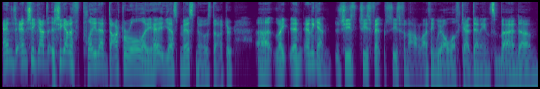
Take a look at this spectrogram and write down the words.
and and she got she got to play that doctor role like hey yes miss knows doctor uh like and and again she's she's she's phenomenal i think we all love kat dennings and um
